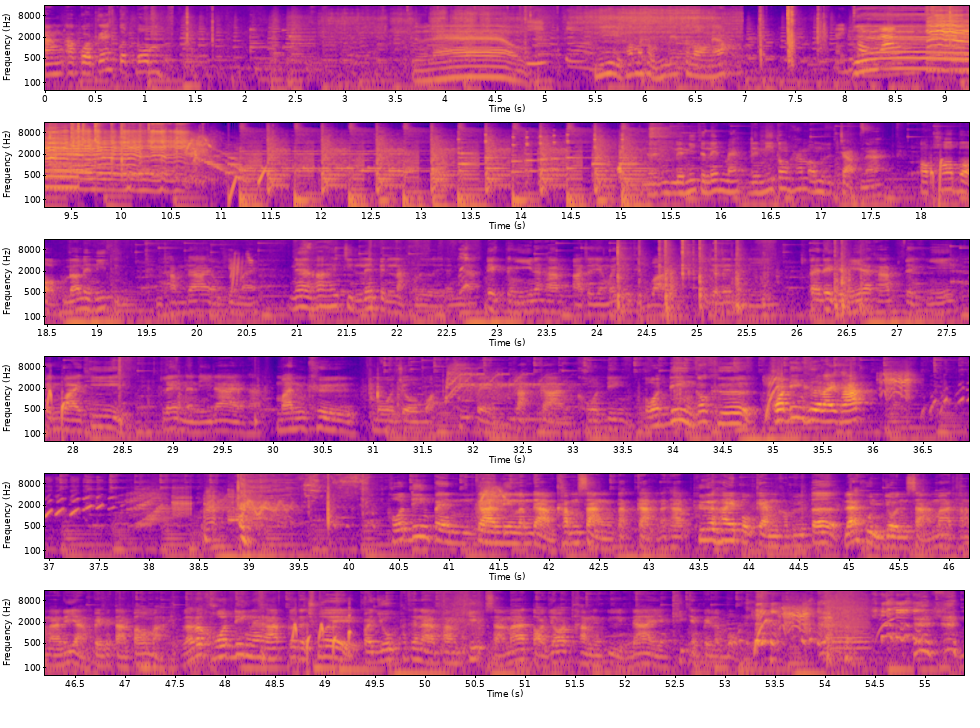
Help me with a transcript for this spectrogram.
ยังเอากดเลยกดปุ่มเจอแล้วนี่เขามาส่งที่เลสตอรองแล้ว ไหนดูขเย้องกันเรนนี่จะเล่นไหมเรนนี่ต้องห้ามเอามือจับนะ พอพ่อบอกแล้วเรนนี่ถึงถึงทำได้โอเคไหม เนี่ยถ้าให้จินเล่นเป็นหลักเลยอันเนี้ยเด็กอย่างนี้นะครับ อาจจะยังไม่ใช่ถึงวัยที่จะเล่นอันนี้ แต่เด็กอย่างนี้นะครับ เด็กอย่างนี้เป็นวัยที่ เล่นอันนี้ได้นะครับ มันคือโมโจบอทที่เป็นหลักการโคดดิ้งโคดดิ้งก็คือโคดดิ้งคืออะไรครับโคดดิ้งเป็นการเรียงลำดับคำสั่งตรรกะนะครับ เพื่อให้โปรแกรมคอมพิวเตอร์ และหุ่นยนต์สามารถทำงานได้อย่างเป็นไปตามเป้าหมาย แล้วก็โคดดิ้งนะครับ ก็จะช่วยประยุกต์พัฒนาความคิด สามารถต่อยอดทำอย่างอื่นได้อย่างคิดอย่างเป็นระบบ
